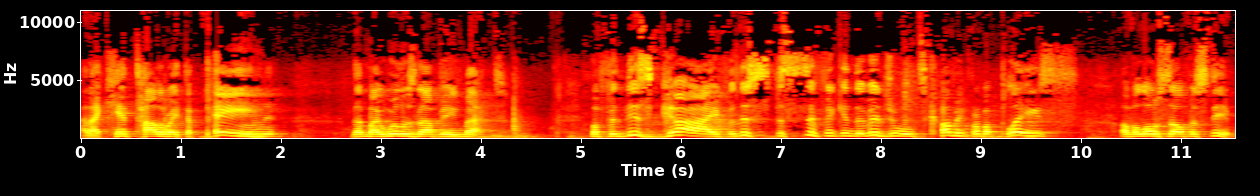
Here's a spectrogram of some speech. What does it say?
And I can't tolerate the pain that my will is not being met. But for this guy, for this specific individual, it's coming from a place of a low self-esteem.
